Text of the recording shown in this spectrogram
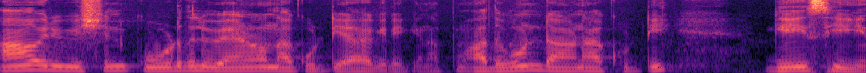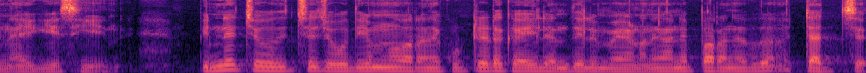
ആ ഒരു വിഷൻ കൂടുതൽ വേണമെന്ന് ആ കുട്ടി ആഗ്രഹിക്കുന്നത്. അപ്പം അതുകൊണ്ടാണ് ആ കുട്ടി ഗേസ് ചെയ്യുന്നത് ഗേസ് ചെയ്യുന്നത്. പിന്നെ ചോദിച്ച ചോദ്യം എന്ന് പറഞ്ഞാൽ കുട്ടിയുടെ കയ്യിൽ എന്തെങ്കിലും വേണം? ഞാൻ പറഞ്ഞത് ടച്ച്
